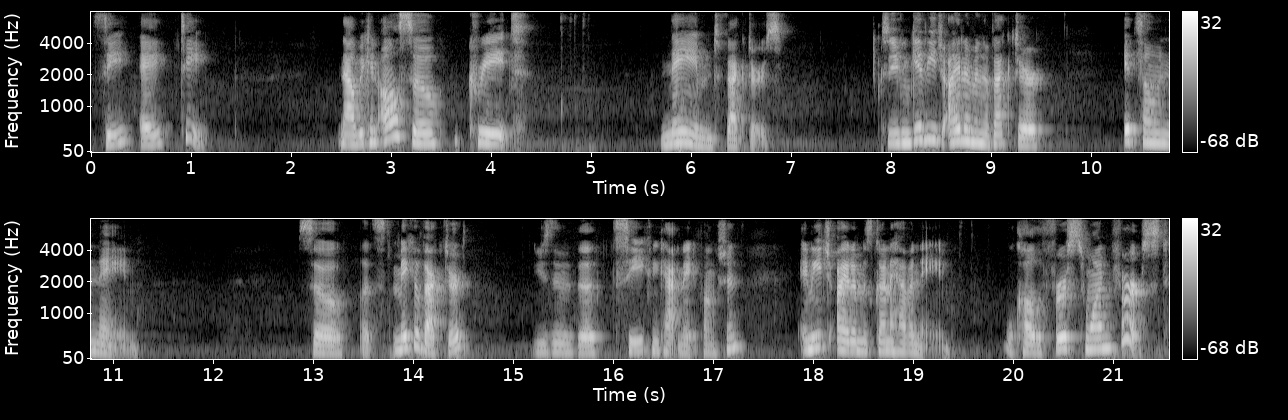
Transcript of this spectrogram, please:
C, A, T. Now we can also create named vectors. So you can give each item in a vector its own name. So let's make a vector using the C concatenate function, and each item is going to have a name. We'll call the first one first,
